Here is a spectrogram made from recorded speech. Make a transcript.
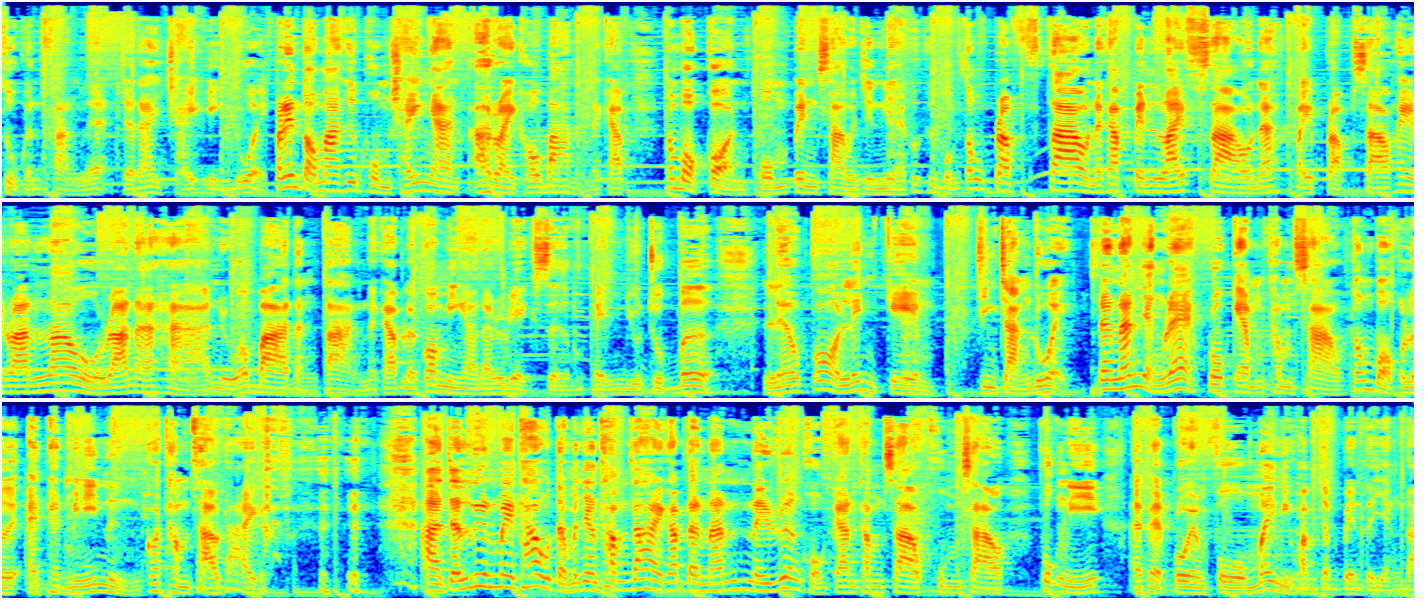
สู่กันฟังและจะได้ใช้เองด้วย ประเด็นต่อมาคือผมใช้งานอะไรเขาบ้างนะครับต้องบอกก่อนผมเป็นซาวด์เอนจิเนียร์ก็คือผมต้องปรับซาวด์นะครับเป็นไลฟ์ซาวด์นะไปปรับซาวด์ให้ร้านเหล้าร้านอาหารหรือว่าบาร์ต่างๆนะครับแล้วก็มีงานอดิเรกเสริมเป็นยูทูบเบอร์แล้วก็เล่นเกมจริงจังด้วย ดังนั้นอย่างแรกโปรแกรมทำซาวด์ต้องบอกเลย iPad mini 1 ก็ทำซาวได้ครับ อาจจะลื่นไม่เท่าแต่มันยังทำได้ครับ ดังนั้นในเรื่องของการทำซาวคุมซาวพวกนี้ iPad Pro M4 ไม่มีความจำเป็นแต่อย่างใด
